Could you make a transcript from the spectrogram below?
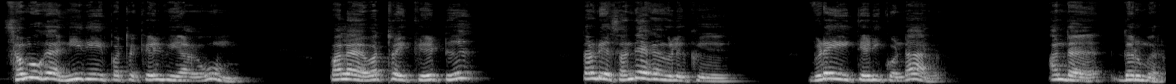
சமூக நீதியை பற்ற கேள்வியாகவும் பலவற்றை கேட்டு தன்னுடைய சந்தேகங்களுக்கு விடையை தேடிக்கொண்டார் அந்த தருமர்.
